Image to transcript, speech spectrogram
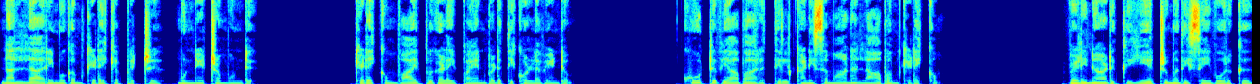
நல்ல அறிமுகம் கிடைக்கப் பெற்று முன்னேற்றம் உண்டு. கிடைக்கும் வாய்ப்புகளை பயன்படுத்திக் கொள்ள வேண்டும். கூட்டு வியாபாரத்தில் கணிசமான லாபம் கிடைக்கும். வெளிநாடுக்கு ஏற்றுமதி செய்வோருக்கு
